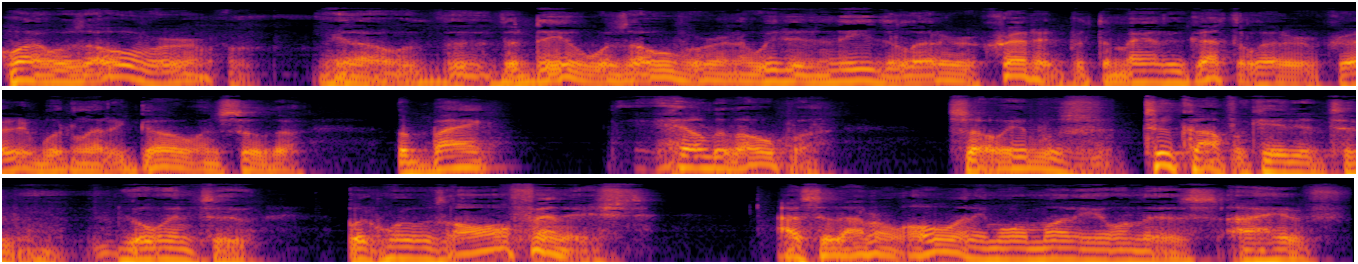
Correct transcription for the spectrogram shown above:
when it was over, you know, the, the deal was over and we didn't need the letter of credit, but the man who got the letter of credit wouldn't let it go. And so the, the bank held it open. So it was too complicated to go into. But when it was all finished, I said, I don't owe any more money on this. I have,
